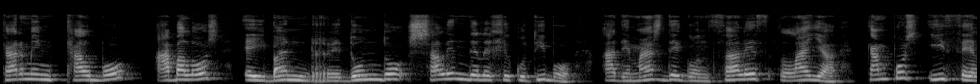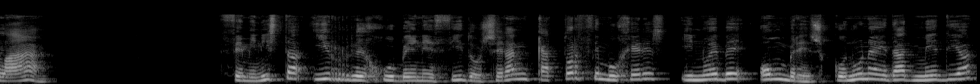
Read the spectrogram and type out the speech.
Carmen Calvo, Ábalos e Iván Redondo salen del Ejecutivo, además de González Laya, Campos y Celaá. Feminista y rejuvenecido serán 14 mujeres y 9 hombres con una edad media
